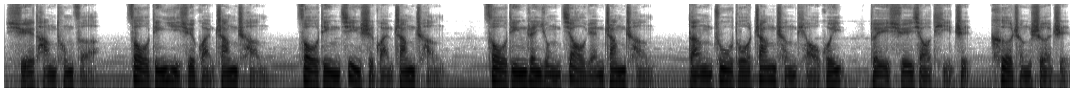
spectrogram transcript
学堂通则，奏定义学馆章程，奏定进士馆章程，奏定任用教员章程等诸多章程条规，对学校体制、课程设置、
